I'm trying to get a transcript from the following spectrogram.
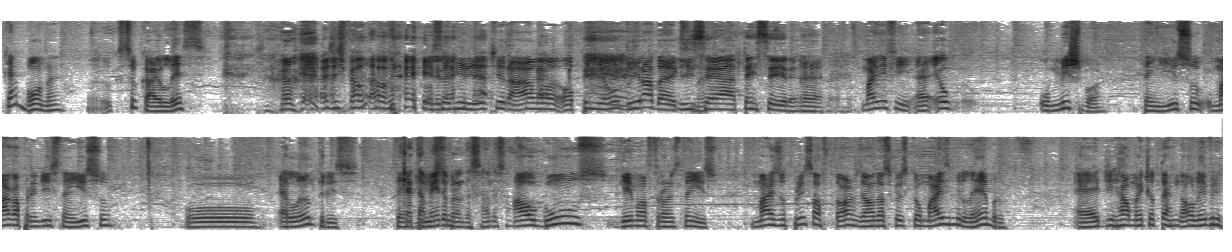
Que é bom, né? Se o Caio lesse, A gente perguntava pra ele, né? conseguiria tirar uma opinião do Iradex, Isso né? é a terceira. É. Mas enfim, é, eu, o Mistborn tem isso, o Mago Aprendiz tem isso. O Elantris tem que é também disso. do Brandon Sanderson. Alguns Game of Thrones tem isso. Mas o Prince of Thorns é uma das coisas que eu mais me lembro. É de realmente eu terminar o livro e...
